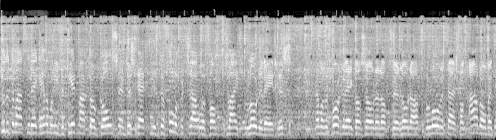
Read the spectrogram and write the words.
doet het de laatste weken helemaal niet verkeerd. Maakt ook goals. En dus krijgt hij het volle vertrouwen van Dwight Lodewegers. Dan was het vorige week al zo nadat Roda had verloren thuis van ADO met 1-0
